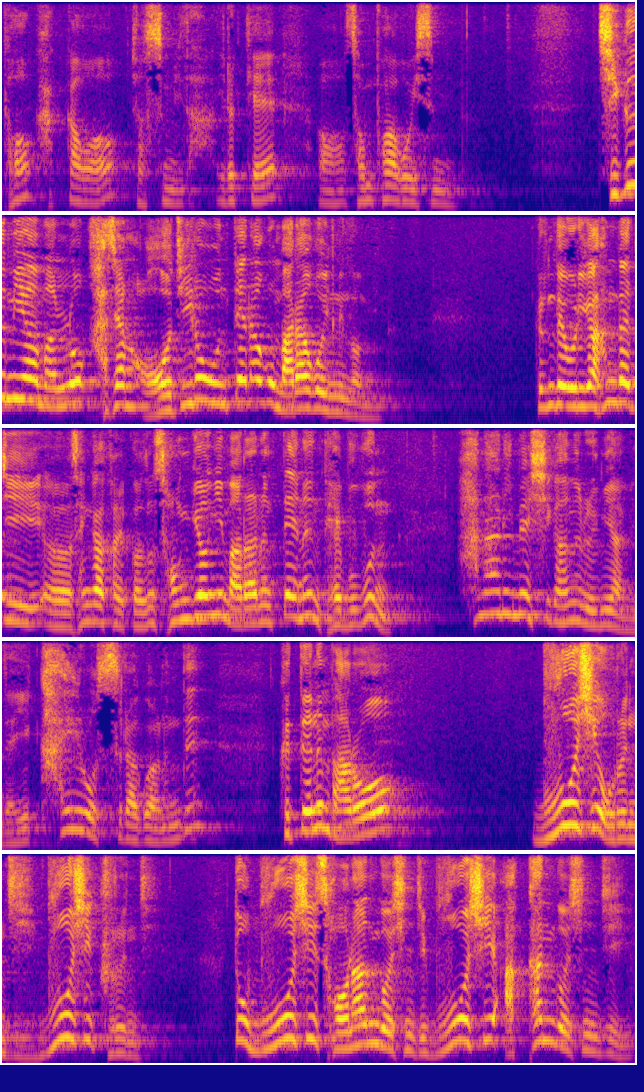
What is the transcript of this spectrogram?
더 가까워졌습니다. 이렇게 어, 선포하고 있습니다. 지금이야말로 가장 어지러운 때라고 말하고 있는 겁니다. 그런데 우리가 한 가지 어, 생각할 것은 성경이 말하는 때는 대부분 하나님의 시간을 의미합니다. 이 카이로스라고 하는데 그때는 바로 무엇이 옳은지, 무엇이 그른지, 또 무엇이 선한 것인지, 무엇이 악한 것인지,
